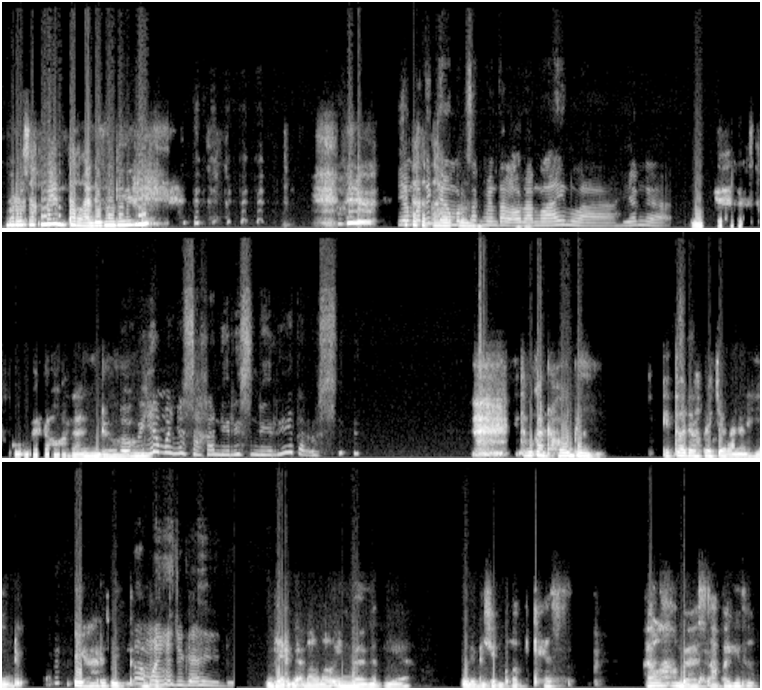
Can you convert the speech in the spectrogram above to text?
Merusak mental anda sendiri. Yang kita penting jangan merusak mental orang lain lah, ya enggak? Udah sekumpulan orang dong. Hobinya menyusahkan diri sendiri terus. Itu bukan hobi. Itu adalah perjalanan hidup. Ya harus itu. Namanya juga hidup. Biar nggak malu-maluin banget ya. Udah bikin podcast. Kalah bahas apa gitu.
